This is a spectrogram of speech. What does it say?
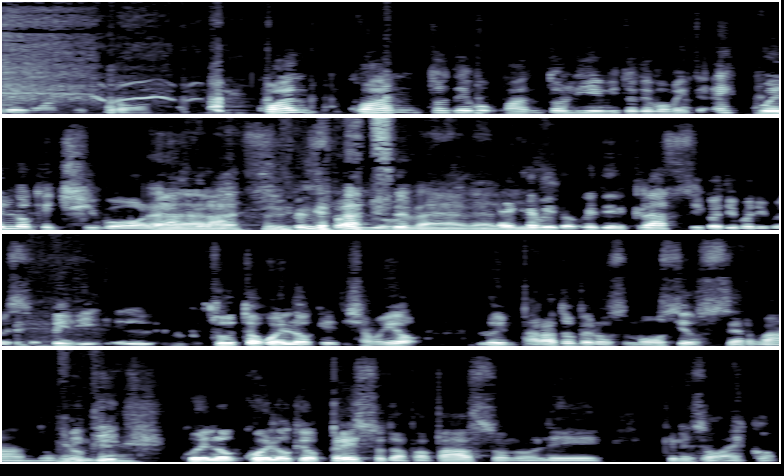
dire quando è pronto. Quan- quanto, devo, quanto lievito devo mettere? È quello che ci vuole. Eh, grazie, Grazie, beh, Hai capito? Quindi il classico tipo di questo. Quindi il- tutto quello che diciamo io l'ho imparato per osmosi osservando. Quindi Ok. quello, quello che ho preso da papà sono le, che ne so, ecco,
